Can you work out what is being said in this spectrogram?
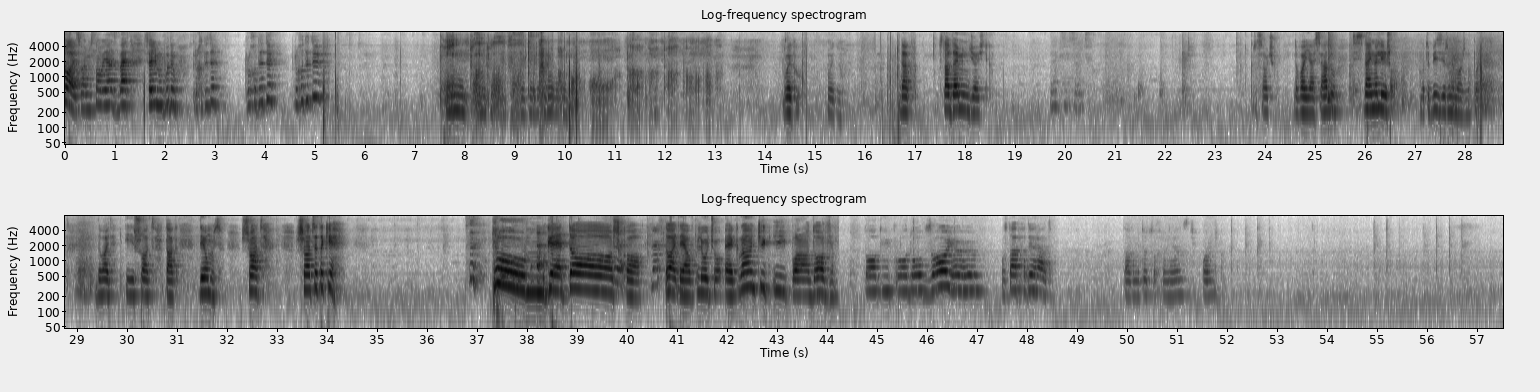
Здравствуй! З вами знову я Збес. Сьогодні ми будемо проходити, проходити, проходити. Вику, вику. Так, став, дай мені джойстик. Красавчик. Давай я сяду. Ти сідай на ліжко, бо тобі зір не можна пити. Давайте. І що це? Так, дивимось. Що це? Що це таке? Бум! Гетошка! Давайте я включу екранчик і продовжимо. Так і продовжаємо. Остап, ходи грати. Так, ми тут сохранились. Чекпоінтик.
